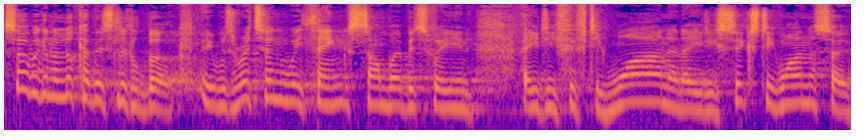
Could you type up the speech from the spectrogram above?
So, we're going to look at this little book. It was written, we think, somewhere between AD 51 and AD 61, so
